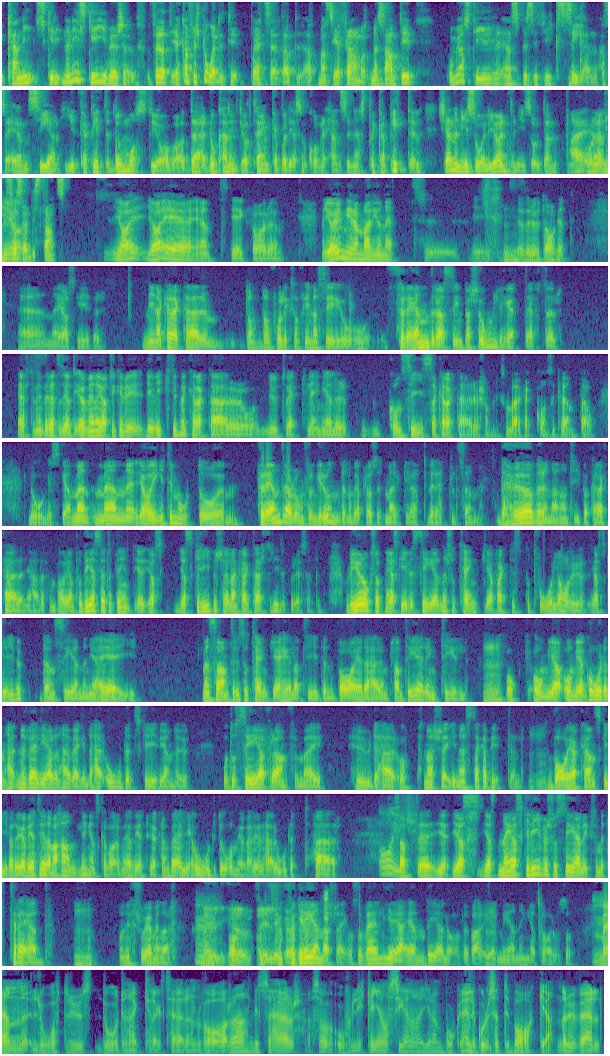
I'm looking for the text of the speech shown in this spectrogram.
Kan ni när ni skriver, för att jag kan förstå det till, på ett sätt att, att man ser framåt, men samtidigt om jag skriver en specifik scen, alltså en scen i ett kapitel, då måste jag vara där. Då kan inte jag tänka på det som kommer ens i nästa kapitel. Känner ni så eller gör inte ni så? Utan Nej, håller alltså ni så att säga distans? Jag, jag är ett steg före. Men jag är mera marionett i, mm. Eh, överhuvudtaget eh, när jag skriver. Mina karaktärer, de, de får liksom finna sig och, och förändra sin personlighet efter efter min berättelse. Jag, jag menar, jag tycker det, det, är viktigt med karaktärer och utveckling eller koncisa karaktärer som liksom verkar konsekventa och logiska. Men, men jag har inget emot att eh, förändra dem från grunden om jag plötsligt märker att berättelsen behöver en annan typ av karaktär än jag hade från början. På det sättet är inte, jag, jag skriver sällan karaktärsdrivet på det sättet. Och det gör också att när jag skriver scener så tänker jag faktiskt på två lager. Jag skriver den scenen jag är i men samtidigt så tänker jag hela tiden, vad är det här en plantering till? Mm. Och om jag, om jag går den här, nu väljer jag den här vägen, det här ordet skriver jag nu. Och då ser jag framför mig hur det här öppnar sig i nästa kapitel. Mm. Vad jag kan skriva då. Jag vet redan vad handlingen ska vara, men jag vet hur jag kan välja ord då om jag väljer det här ordet här. Oj. Så att, eh, jag, jag, när jag skriver så ser jag liksom ett träd. Mm. Om ni förstår vad jag menar. Mm. Möjliga, möjliga. förgrenar sig och så väljer jag en del av det varje mm. mening jag tar och så. Men låter du då den här karaktären vara lite så här, alltså olika genom scenerna genom boken eller går du så tillbaka när du väl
